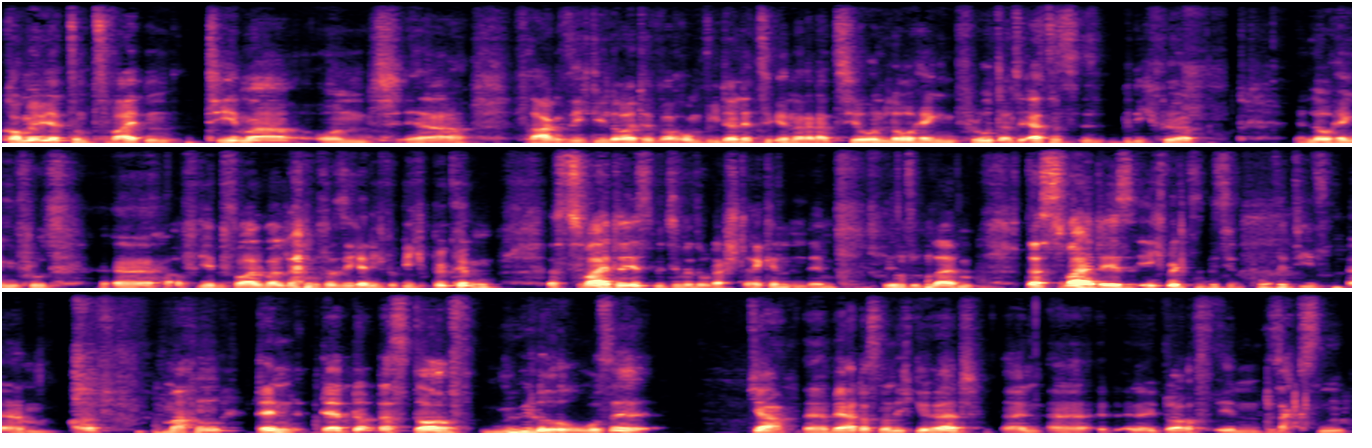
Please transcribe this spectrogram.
Kommen wir zum zweiten Thema und ja, fragen sich die Leute, warum wieder letzte Generation Low-Hanging Fruits. Also erstens bin ich für Low-Hanging Fruits äh, auf jeden Fall, weil da muss man sich ja nicht wirklich bücken. Das zweite ist, beziehungsweise oder strecken, in dem Bild zu bleiben. Das zweite ist, ich will es ein bisschen positiv ähm, aufmachen, denn der, das Dorf Mühlrose Tja, äh, wer hat das noch nicht gehört? Ein, äh, ein, Dorf in Sachsen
